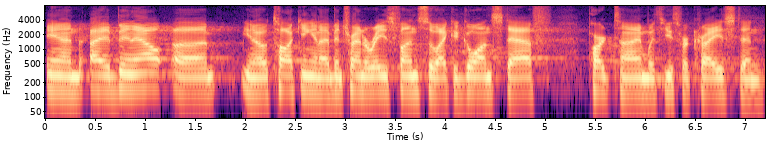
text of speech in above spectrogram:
And I had been out, uh, you know, talking, and I've been trying to raise funds so I could go on staff part time with Youth for Christ. And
